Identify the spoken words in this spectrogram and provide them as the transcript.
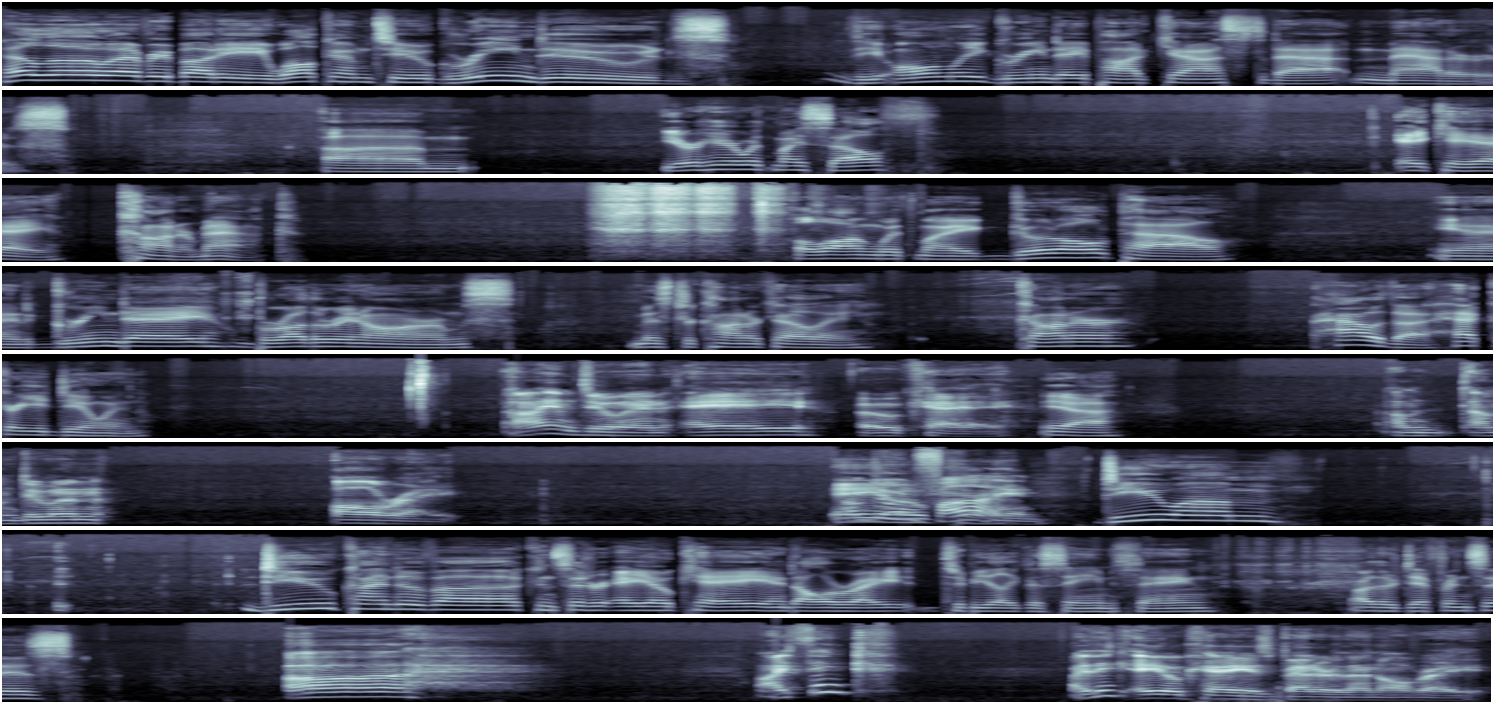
Hello, everybody. Welcome to Green Dudes, the only Green Day podcast that matters. Um, you're here with myself, aka Connor Mack, along with my good old pal and Green Day brother in arms, Mr. Connor Kelly. Connor, how the heck are you doing? I am doing a okay. Yeah. I'm I'm doing all right. I'm doing fine. Do you um do you kind of uh consider a okay and all right to be like the same thing? Are there differences? Uh I think I think a okay is better than all right.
